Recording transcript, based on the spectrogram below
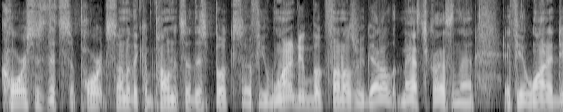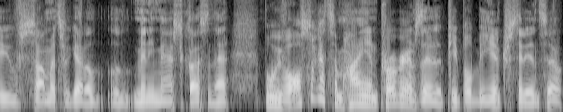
courses that support some of the components of this book. So if you want to do book funnels, we've got a masterclass on that. If you want to do summits, we've got a, mini masterclass on that. But we've also got some high end programs there that people be interested in. So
